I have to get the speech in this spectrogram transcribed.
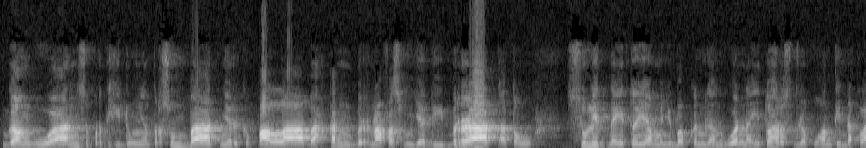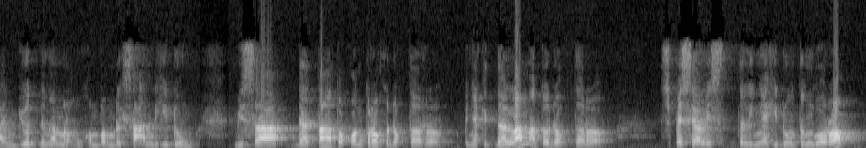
gangguan seperti hidung yang tersumbat, nyeri kepala, bahkan bernafas menjadi berat atau sulit. Nah, itu yang menyebabkan gangguan. Nah, itu harus dilakukan tindak lanjut dengan melakukan pemeriksaan di hidung. Bisa datang atau kontrol ke dokter penyakit dalam atau dokter spesialis telinga hidung tenggorok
